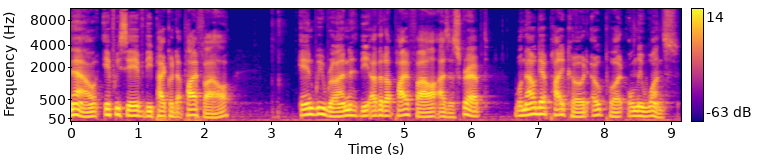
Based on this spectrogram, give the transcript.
Now, if we save the pycode.py file and we run the other.py file as a script, we'll now get pycode output only once.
